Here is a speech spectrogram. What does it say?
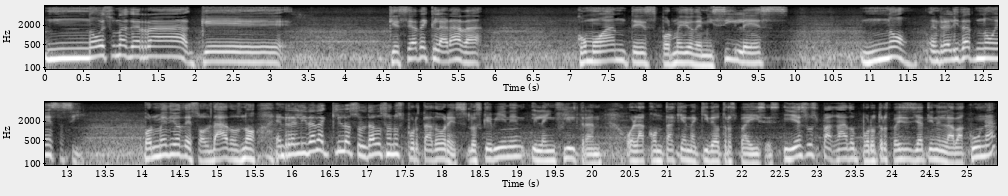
No es una guerra que, que sea declarada como antes por medio de misiles. No, en realidad no es así. Por medio de soldados, no. En realidad aquí los soldados son los portadores, los que vienen y la infiltran o la contagian aquí de otros países. Y eso es pagado por otros países, ya tienen la vacuna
